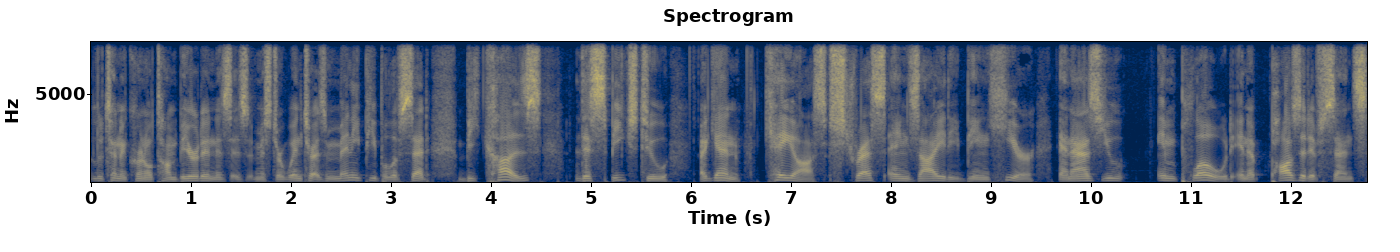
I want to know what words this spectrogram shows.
Lieutenant Colonel Tom Bearden, as Mr. Winter, as many people have said, because this speaks to, again, chaos, stress, anxiety being here. And as you implode in a positive sense,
